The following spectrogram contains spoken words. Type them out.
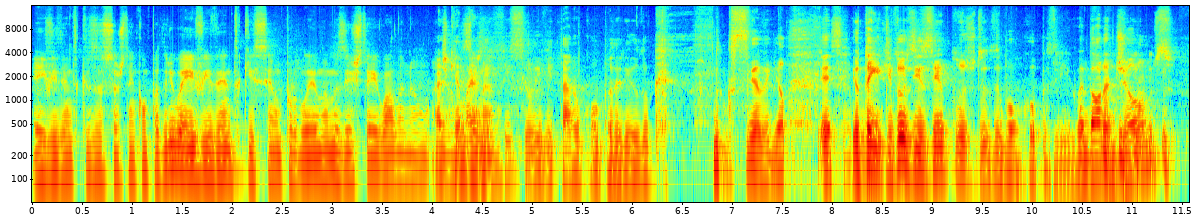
É evidente que os Açores têm compadrio, é evidente que isso é um problema, mas isto é igual a não a Acho não que é mais nada. difícil evitar o compadrio do que, do que ser daquele. É, eu tenho aqui dois exemplos de, de bom compadrio. A Nora Jones,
